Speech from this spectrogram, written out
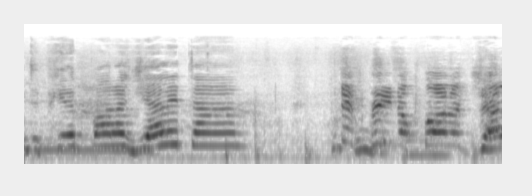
into peanut butter jelly time. It's peanut butter jelly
